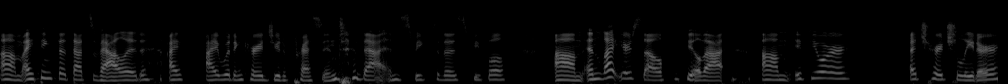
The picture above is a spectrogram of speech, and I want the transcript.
um, I think that that's valid. I, I would encourage you to press into that and speak to those people um, and let yourself feel that. Um, if you're a church leader,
